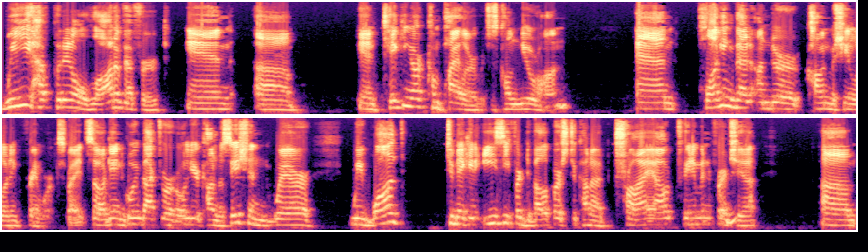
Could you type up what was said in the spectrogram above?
we have put in a lot of effort in um, in taking our compiler, which is called Neuron, and plugging that under common machine learning frameworks, right? So again, going back to our earlier conversation where we want to make it easy for developers to kind of try out Trainium Inferentia, um,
